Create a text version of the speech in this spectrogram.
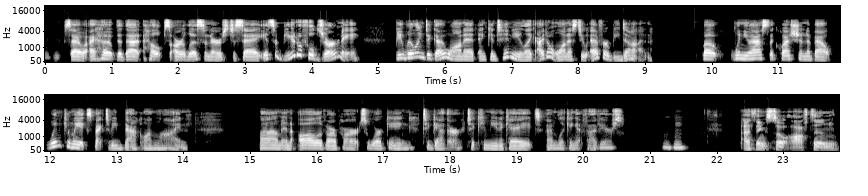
Mhm. So I hope that that helps our listeners to say it's a beautiful journey. Be willing to go on it and continue. Like, I don't want us to ever be done. But when you ask the question about when can we expect to be back online, um, and all of our parts working together to communicate, I'm looking at five years. hmm I think so often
